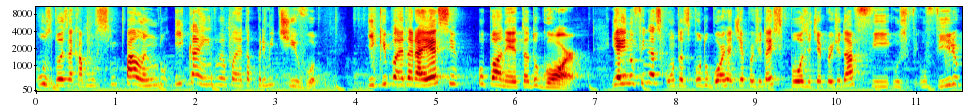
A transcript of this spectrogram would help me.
os dois acabam se empalando e caindo em um planeta primitivo. E que planeta era esse? O planeta do Gore. E aí no fim das contas, quando o Gore já tinha perdido a esposa, já tinha perdido a fi, os, o filho,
